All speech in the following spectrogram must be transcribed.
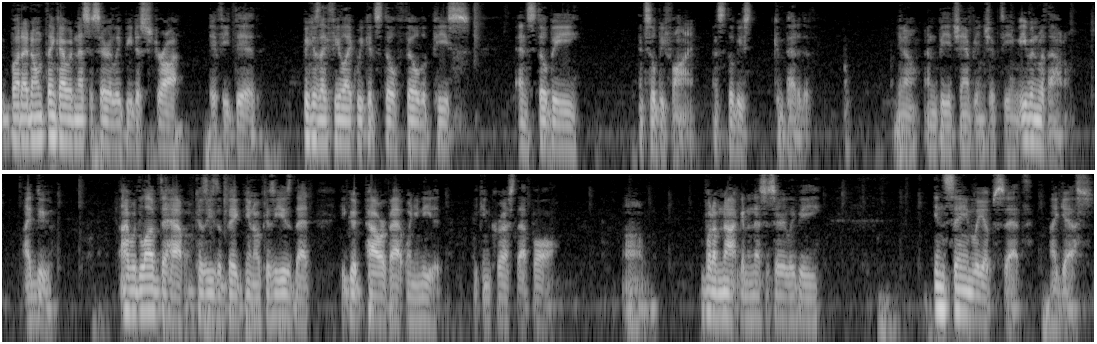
But I don't think I would necessarily be distraught if he did, because I feel like we could still fill the piece and still be, and still be fine and still be competitive, you know, and be a championship team even without him. I do. I would love to have him because he's a big, you know, because he is that good power bat when you need it. He can crush that ball. Um, but I'm not going to necessarily be insanely upset. I guess.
